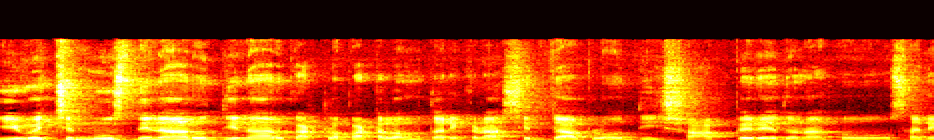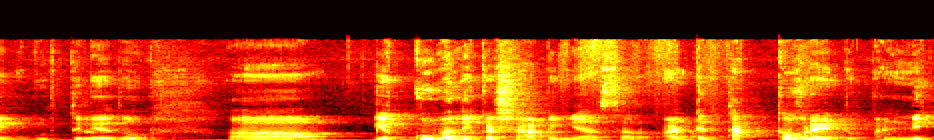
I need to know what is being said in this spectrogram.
ఇవి వచ్చి నూస్ దినారు దినారుకు అట్లా బట్టలు అమ్ముతారు ఇక్కడ సిద్ధాప్లో దీ షాప్ పేరు ఏదో నాకు సరిగ్గా గుర్తులేదు. ఎక్కువ మంది ఇక్కడ షాపింగ్ చేస్తారు. అంటే తక్కువ రేటు. అన్ని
